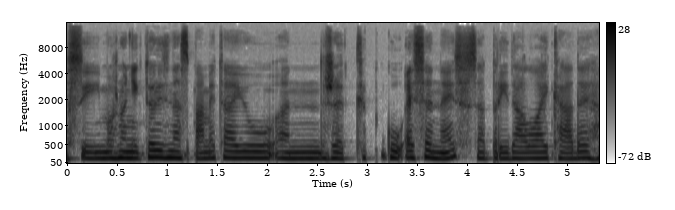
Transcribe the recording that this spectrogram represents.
si možno niektorí z nás pamätajú, že ku SNS sa pridalo aj KDH,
